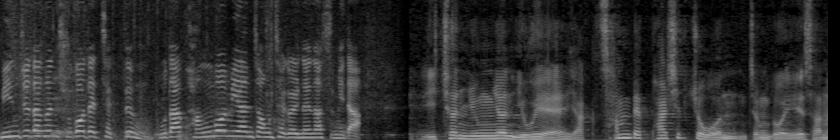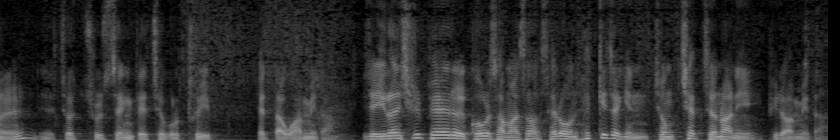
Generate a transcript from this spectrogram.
민주당은 주거 대책 등 보다 광범위한 정책을 내놨습니다. 2006년 이후에 약 380조 원 정도의 예산을 예, 저출생 대책으로 투입했다고 합니다. 이제 이런 실패를 거울 삼아서 새로운 획기적인 정책 전환이 필요합니다.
